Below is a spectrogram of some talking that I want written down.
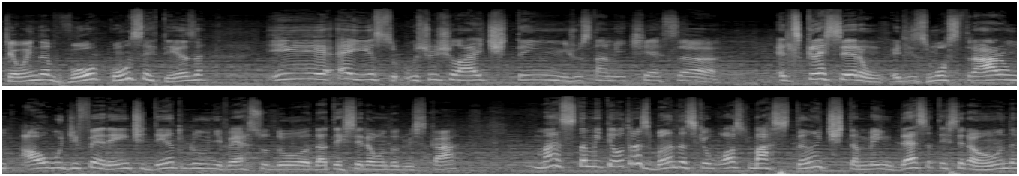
que eu ainda vou, com certeza. E é isso, o Streetlight tem justamente essa. Eles cresceram, eles mostraram algo diferente dentro do universo do, da terceira onda do Ska. Mas também tem outras bandas que eu gosto bastante também dessa terceira onda,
